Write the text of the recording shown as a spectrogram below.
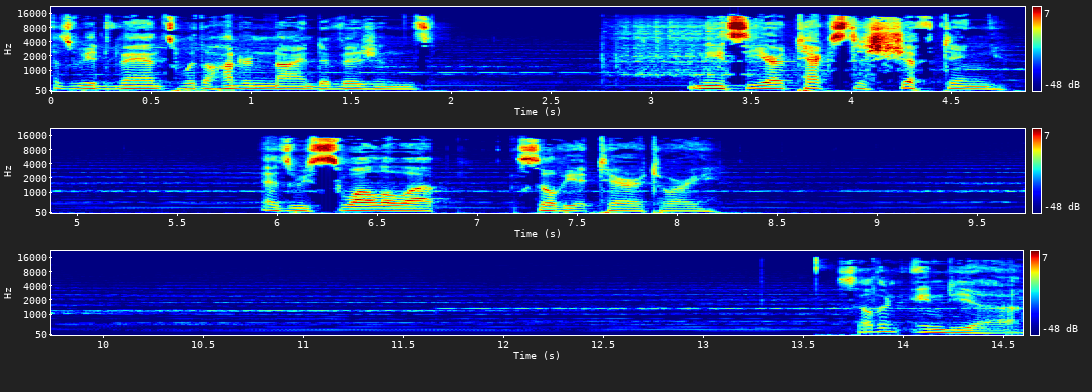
as we advance with 109 divisions. And you can see our text is shifting as we swallow up Soviet territory. Southern India.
